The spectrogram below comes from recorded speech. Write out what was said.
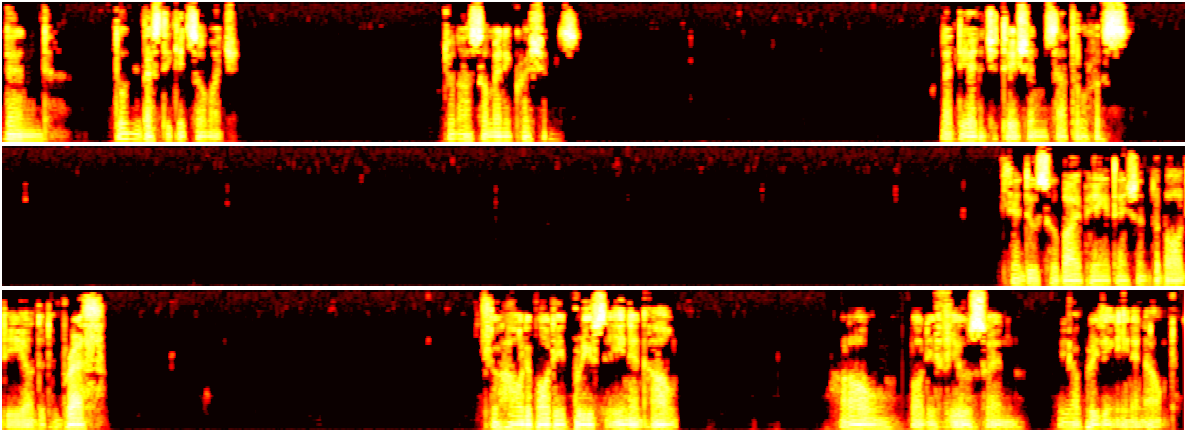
then don't investigate so much. Don't ask so many questions. Let the agitation settle first. You can do so by paying attention to the body to the breath. Feel how the body breathes in and out. How body feels when we are breathing in and out.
